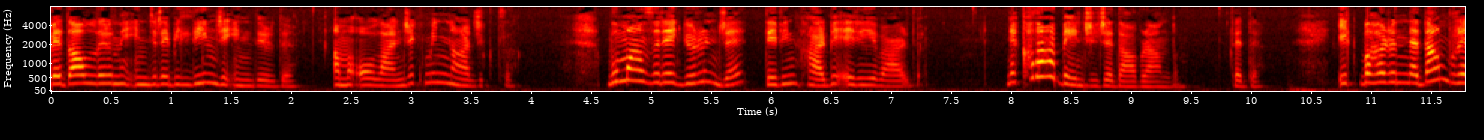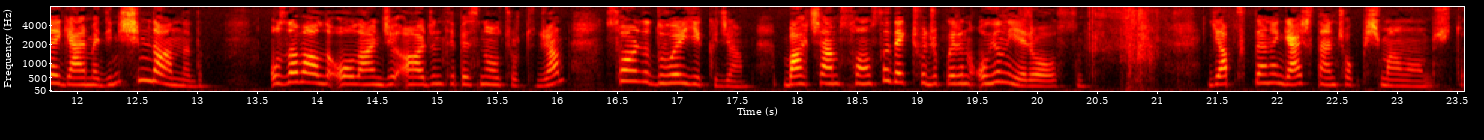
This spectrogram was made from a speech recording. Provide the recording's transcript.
ve dallarını indirebildiğince indirdi. Ama oğlancık minnacıktı. Bu manzarayı görünce devin kalbi eriyiverdi. Ne kadar bencilce davrandım, dedi. İlkbaharın neden buraya gelmediğini şimdi anladım. O zavallı oğlancı ağacın tepesine oturtacağım. Sonra da duvarı yıkacağım. Bahçem sonsuza dek çocukların oyun yeri olsun. Yaptıklarına gerçekten çok pişman olmuştu.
